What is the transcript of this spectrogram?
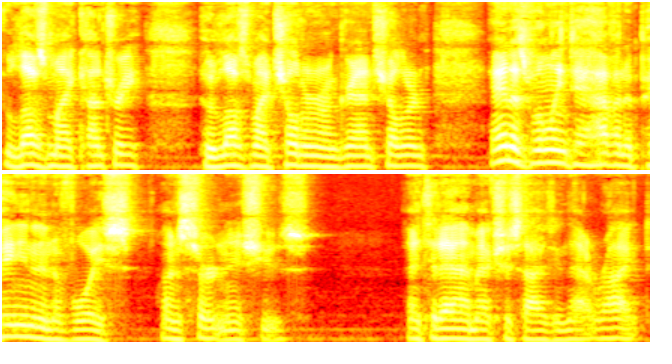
who loves my country, who loves my children and grandchildren, and is willing to have an opinion and a voice on certain issues. And today I'm exercising that right.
